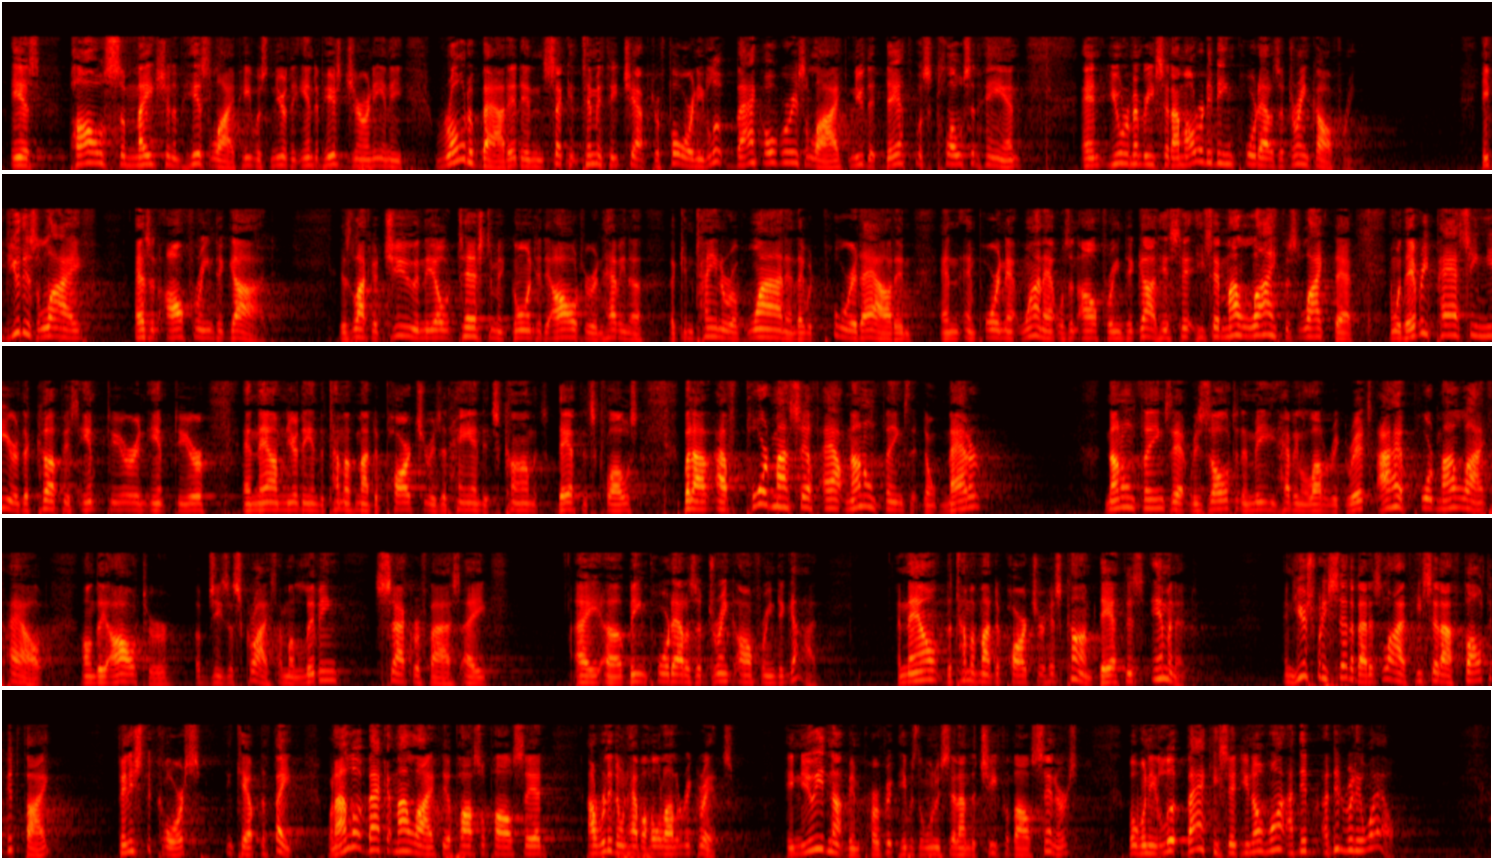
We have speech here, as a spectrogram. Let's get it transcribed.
is Paul's summation of his life. He was near the end of his journey and he wrote about it in 2 Timothy chapter 4 and he looked back over his life, knew that death was close at hand, and you'll remember he said, I'm already being poured out as a drink offering. He viewed his life as an offering to God is like a Jew in the Old Testament going to the altar and having a, a container of wine and they would pour it out and, and, and pouring that wine out was an offering to God. He said, he said, My life is like that. And with every passing year, the cup is emptier and emptier. And now I'm near the end. The time of my departure is at hand. It's come. It's, death is close. But I, I've poured myself out not on things that don't matter, not on things that resulted in me having a lot of regrets. I have poured my life out on the altar of Jesus Christ. I'm a living sacrifice, a, a uh, being poured out as a drink offering to God. And now the time of my departure has come. Death is imminent. And here's what he said about his life. He said, I fought the good fight, finished the course, and kept the faith. When I look back at my life, the Apostle Paul said, I really don't have a whole lot of regrets. He knew he'd not been perfect. He was the one who said, I'm the chief of all sinners. But when he looked back, he said, You know what? I did, I did really well.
